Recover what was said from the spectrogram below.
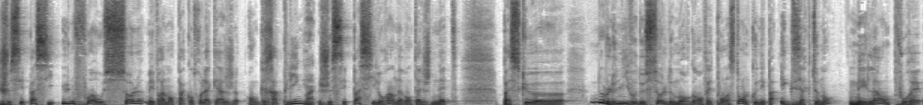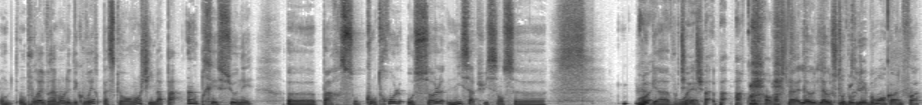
je sais pas si une fois au sol, mais vraiment pas contre la cage, en grappling, Ouais. je sais pas s'il aura un avantage net. Parce que euh, le niveau de sol de Morgan, en fait, pour l'instant, on le connaît pas exactement, mais là, on pourrait, vraiment le découvrir parce qu'en revanche, il m'a pas impressionné euh, par son contrôle au sol, ni sa puissance. euh, le Ouais, gars ouais, par contre, en revanche, là, là où, là où je trouve qu'il est bon, encore une fois,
